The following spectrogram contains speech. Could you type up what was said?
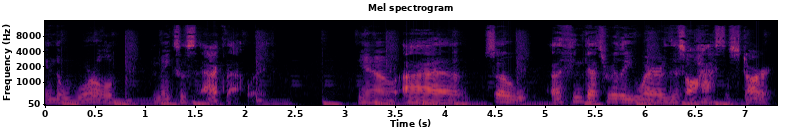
in the world makes us act that way. You know, uh, so I think that's really where this all has to start.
